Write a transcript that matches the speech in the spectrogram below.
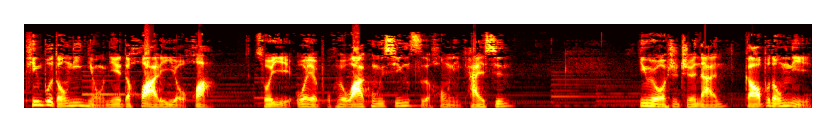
听不懂你扭捏的话里有话，所以我也不会挖空心思哄你开心。因为我是直男，搞不懂你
